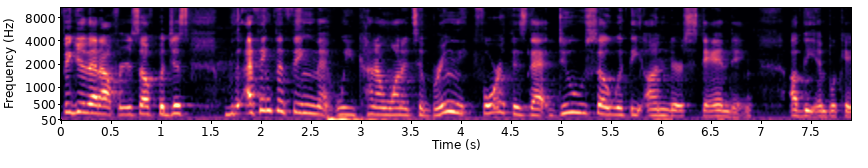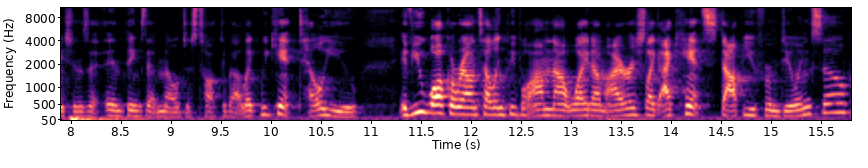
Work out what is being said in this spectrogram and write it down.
figure that out for yourself. But just I think the thing that we kind of wanted to bring forth is that do so with the understanding of the implications and things that Mel just talked about. Like we can't tell you if you walk around telling people I'm not white, I'm Irish, like I can't stop you from doing so,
